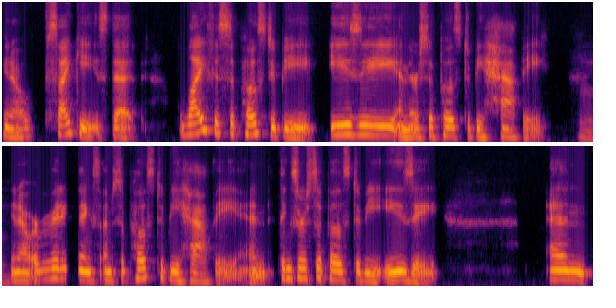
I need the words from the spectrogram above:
you know, psyches that life is supposed to be easy and they're supposed to be happy. Hmm. You know, everybody thinks I'm supposed to be happy and things are supposed to be easy. And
